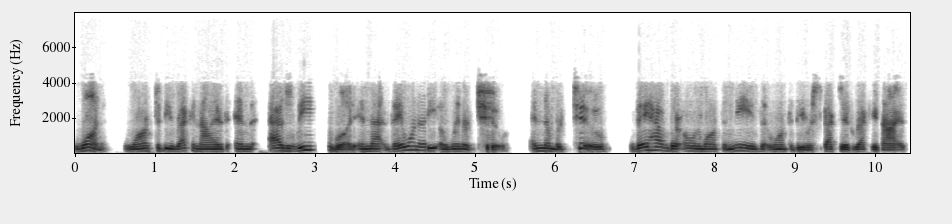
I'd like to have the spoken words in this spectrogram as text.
one, wants to be recognized, and as we would, in that they want to be a winner too. And number two, they have their own wants and needs that want to be respected, recognized,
